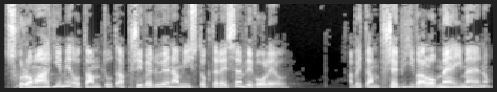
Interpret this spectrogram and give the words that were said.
Schromáždím je tamtud a přivedu je na místo, které jsem vyvolil, aby tam přebývalo mé jméno.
